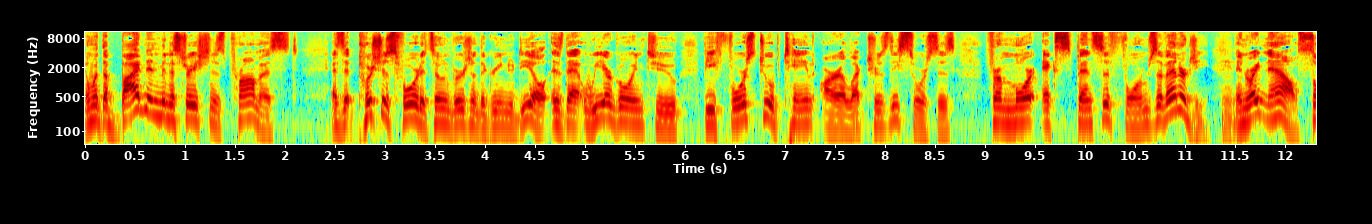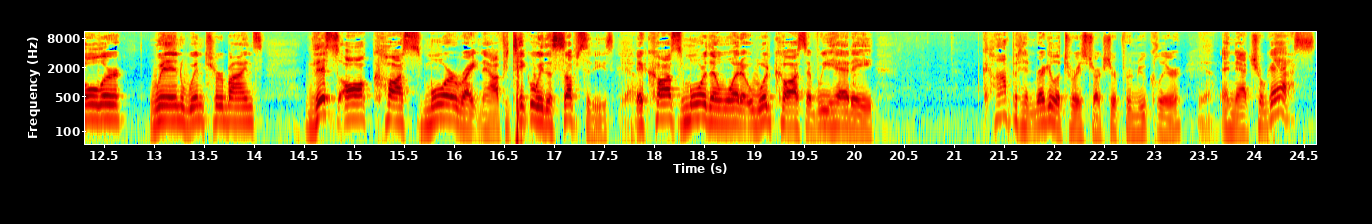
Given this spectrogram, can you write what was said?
And what the Biden administration has promised as it pushes forward its own version of the Green New Deal, is that we are going to be forced to obtain our electricity sources from more expensive forms of energy. And right now, solar, wind, wind turbines, this all costs more right now. If you take away the subsidies, Yeah. it costs more than what it would cost if we had a competent regulatory structure for nuclear Yeah. and natural gas.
